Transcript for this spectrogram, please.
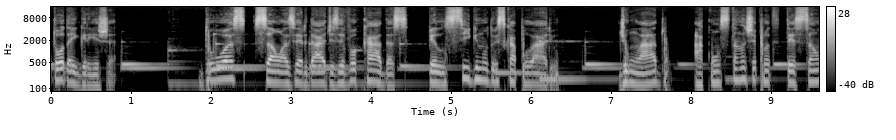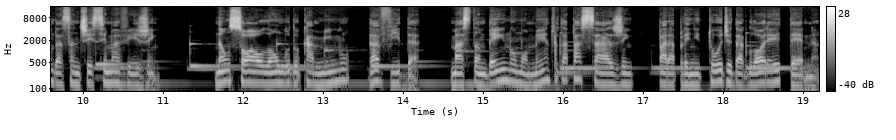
toda a Igreja. Duas são as verdades evocadas pelo signo do escapulário. De um lado, a constante proteção da Santíssima Virgem, não só ao longo do caminho da vida, mas também no momento da passagem para a plenitude da glória eterna.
